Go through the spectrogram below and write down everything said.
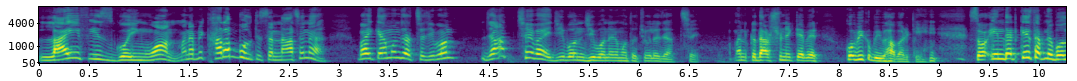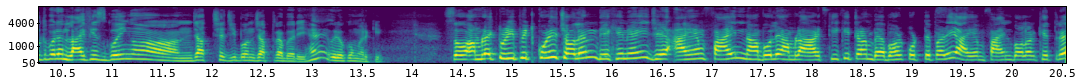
লাইফ ইজ গোয়িং ওয়ান মানে আপনি খারাপ বলতেছেন না, আছে না? ভাই, কেমন যাচ্ছে জীবন? যাচ্ছে ভাই, জীবন জীবনের মতো চলে যাচ্ছে। মানে দার্শনিক টাইপের কবি কবি ভাব আর কি সো ইন দ্যাট কেস আপনি বলতে পারেন লাইফ ইজ গোয়িং অন যাচ্ছে জীবন যাত্রাবাড়ি হ্যাঁ? ওইরকম আর কি সো আমরা একটু রিপিট করি, চলেন, দেখে নেই যে আই এম ফাইন না বলে আমরা আর কি কি টার্ম ব্যবহার করতে পারি আই এম ফাইন বলার ক্ষেত্রে।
